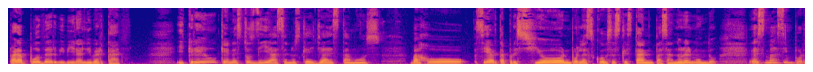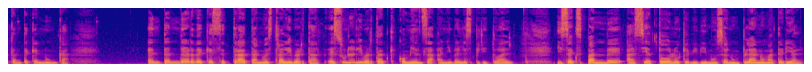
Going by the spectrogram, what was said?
para poder vivir en libertad. Y creo que en estos días en los que ya estamos bajo cierta presión por las cosas que están pasando en el mundo, es más importante que nunca entender de qué se trata nuestra libertad. Es una libertad que comienza a nivel espiritual y se expande hacia todo lo que vivimos en un plano material.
